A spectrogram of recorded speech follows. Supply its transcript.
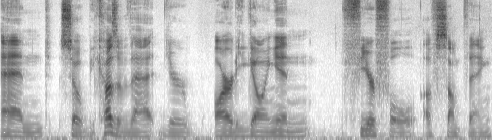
And so, because of that, you're already going in fearful of something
